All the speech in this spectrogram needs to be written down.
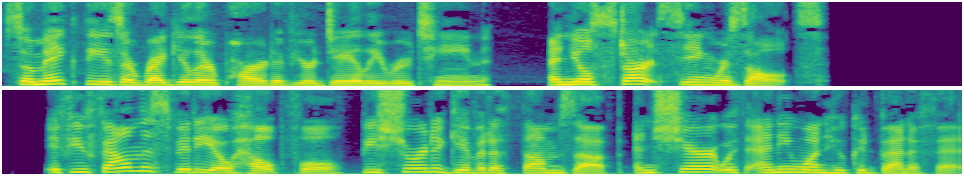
so make these a regular part of your daily routine, and you'll start seeing results. If you found this video helpful, be sure to give it a thumbs up and share it with anyone who could benefit.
